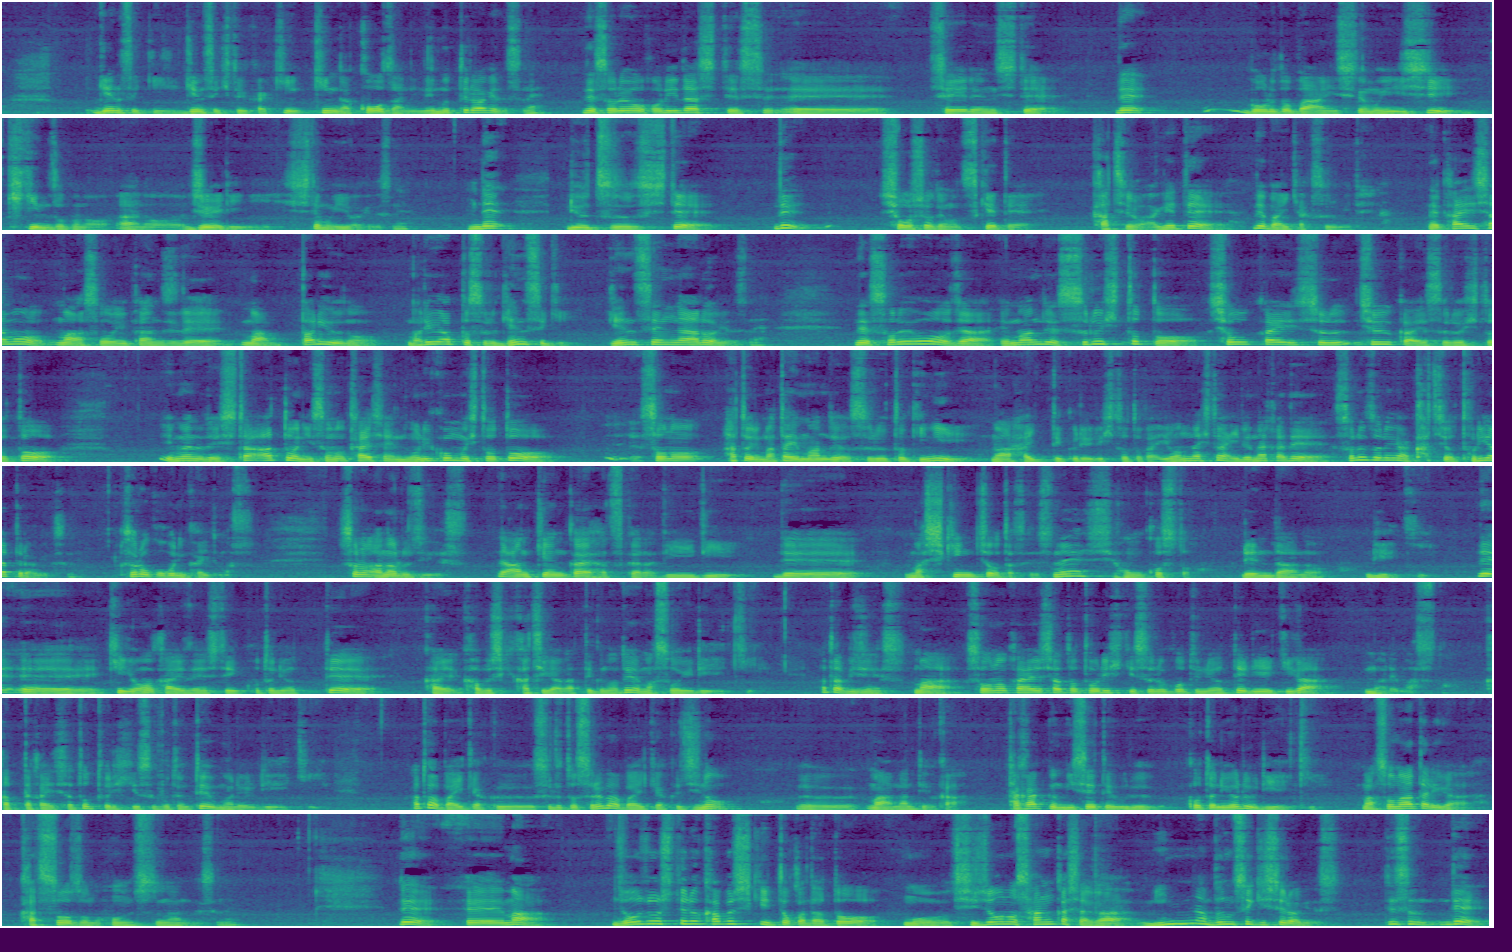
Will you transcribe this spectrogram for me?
原石原石というか金金が鉱山に眠ってるわけですね。でそれを掘り出して、えー、精錬してでゴールドバーにしてもいいし貴金属のあのジュエリーにしてもいいわけですね。で流通してで少々でもつけて価値を上げてで売却するみたいなで会社もまあそういう感じでまあバリューのバリューアップする原石源泉があるわけですねでそれをじゃあ M&A する人と紹介する仲介する人と M&A した後にその会社に乗り込む人とその後にまた M&A をするときに、まあ入ってくれる人とかいろんな人がいる中で、それぞれが価値を取り合ってるわけですね。それをここに書いてます。そのアナロジーです。で、案件開発から DD。で、まあ資金調達ですね。資本コスト。レンダーの利益。で、えー、企業が改善していくことによって、株式価値が上がっていくので、まあそういう利益。あとはビジネス。まあ、その会社と取引することによって利益が生まれますと。買った会社と取引することによって生まれる利益。あとは売却するとすれば売却時の、まあなんていうか、高く見せて売ることによる利益。まあそのあたりが価値創造の本質なんですね。で、えー、まあ、上場してる株式とかだと、もう市場の参加者がみんな分析してるわけです。ですんで、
